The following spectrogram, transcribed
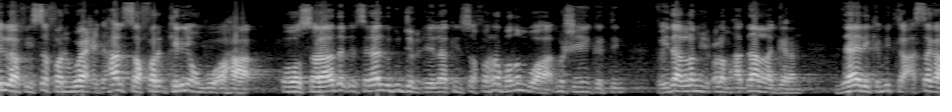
ilaa fii safarin waaxid hal safar keliya un buu ahaa oo salaad salaad lagu jamciyey laakiin safaro badan buu ahaa ma sheegan kartin faidaa lam yuclam haddaan la garan daalika midka asaga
